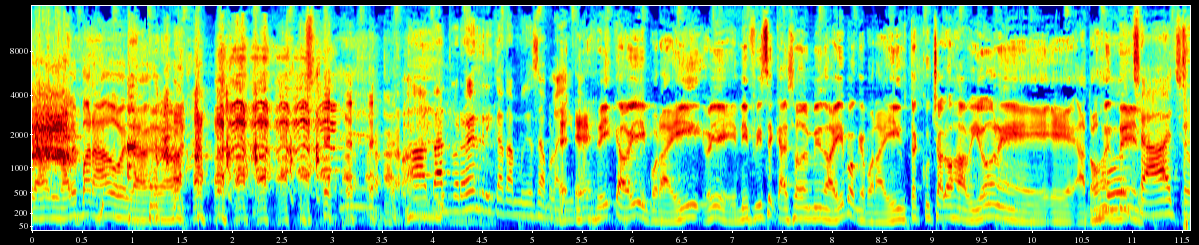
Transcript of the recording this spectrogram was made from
los animales varados en la, en la- Ah, tal, pero es rica también esa Es, playita. es rica, oye, y por ahí, oye, es difícil caerse dormido ahí porque por ahí usted escucha los aviones eh, a todos en Muchacho.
